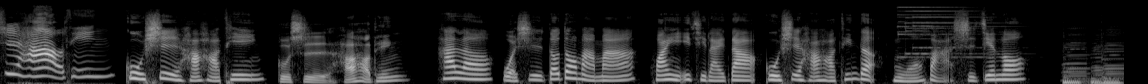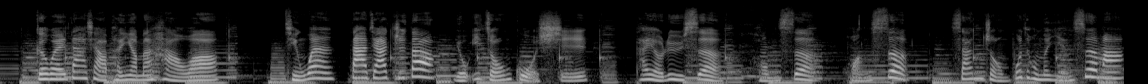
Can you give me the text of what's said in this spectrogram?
事好好听，故事好好听，故事好好听。Hello，我是豆豆妈妈，欢迎一起来到故事好好听的魔法时间喽！各位大小朋友们好哦，请问大家知道有一种果实，它有绿色、红色、黄色三种不同的颜色吗？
